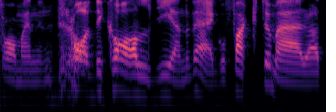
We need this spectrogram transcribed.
tar man en radikal genväg och faktum är att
